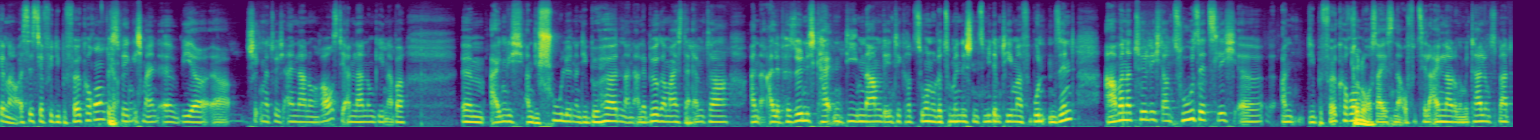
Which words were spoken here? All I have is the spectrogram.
Genau, es ist ja für die Bevölkerung. Deswegen, ich meine, äh, wir äh, schicken natürlich Einladungen raus. Die Einladungen gehen aber ähm, eigentlich an die Schulen, an die Behörden, an alle Bürgermeisterämter, an alle Persönlichkeiten, die im Namen der Integration oder zumindest mit dem Thema verbunden sind. Aber natürlich dann zusätzlich äh, an die Bevölkerung, Genau. auch sei es eine offizielle Einladung im Mitteilungsblatt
